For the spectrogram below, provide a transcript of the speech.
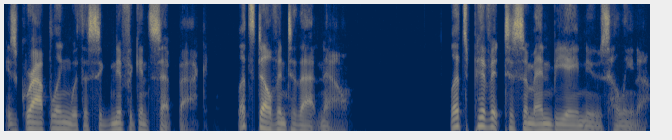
is grappling with a significant setback. Let's delve into that now. Let's pivot to some NBA news, Helena.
